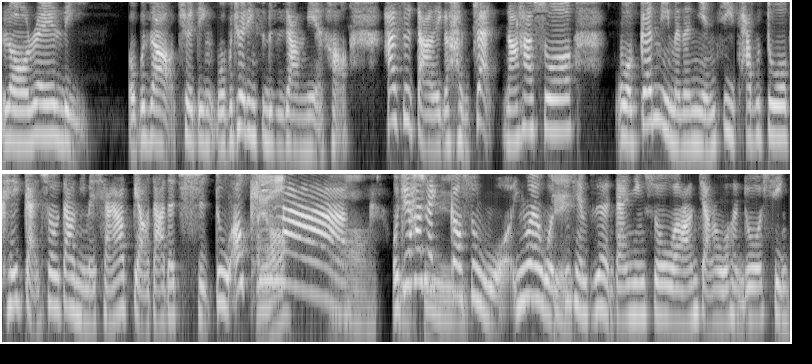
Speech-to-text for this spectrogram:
Lorelli，我不知道确定，我不确定是不是这样念哈，他是打了一个很赞，然后他说。我跟你们的年纪差不多，可以感受到你们想要表达的尺度，OK 啦。我觉得他在告诉我，因为我之前不是很担心，说我好像讲了我很多性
